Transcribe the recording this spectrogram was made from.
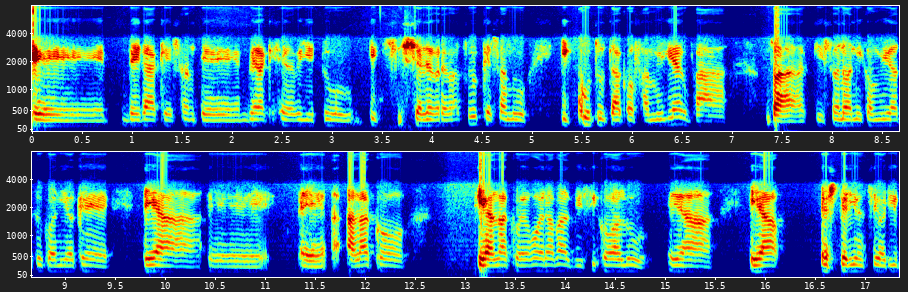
e, berak esan, e, berak erabilitu xelebre batzuk, esan du ikututako familiak, ba, ba, gizon honi konbidatuko nioke ea e, e, alako ealako egoera bat biziko balu, ea, ea esperientzia hori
